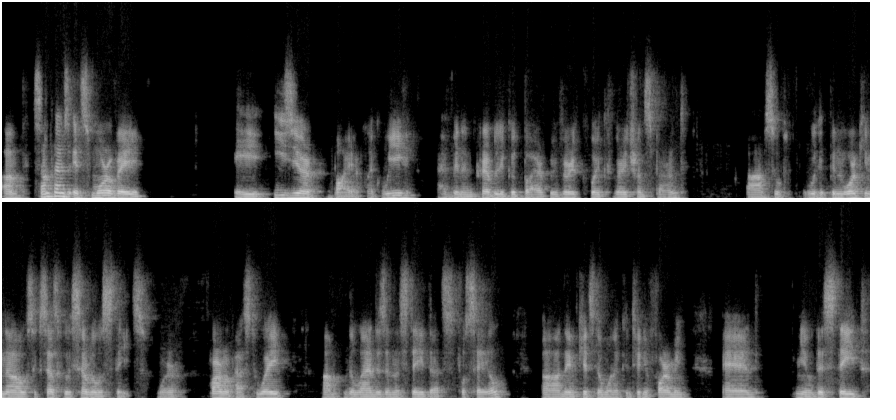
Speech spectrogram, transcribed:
Um, sometimes it's more of a a easier buyer. Like we have been an incredibly good buyer. We're very quick, very transparent. Uh, so we've been working now successfully several estates where farmer passed away. Um, the land is in a state that's for sale. Uh, their kids don't want to continue farming, and you know the state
